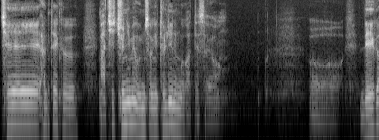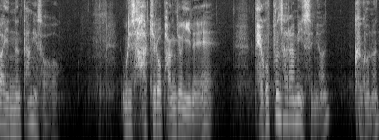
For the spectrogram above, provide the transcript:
제한테 그 마치 주님의 음성이 들리는 것 같았어요. 어, 내가 있는 땅에서 우리 4km 반경 이내에 배고픈 사람이 있으면 그거는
